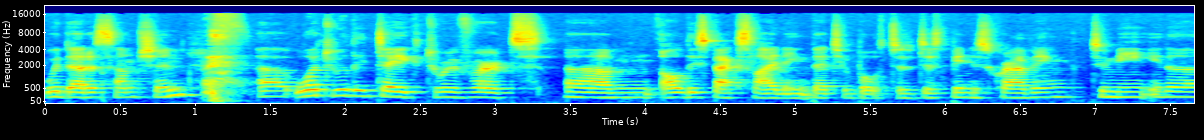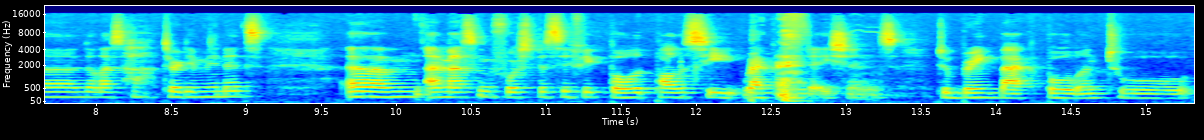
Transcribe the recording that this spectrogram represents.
with that assumption, uh, what will it take to revert um, all this backsliding that you both have just been describing to me in the, in the last 30 minutes? Um, I'm asking for specific policy recommendations to bring back Poland to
